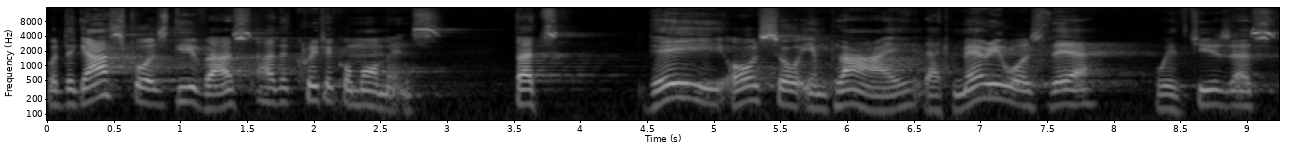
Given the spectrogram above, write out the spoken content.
what the Gospels give us are the critical moments. But they also imply that Mary was there with Jesus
